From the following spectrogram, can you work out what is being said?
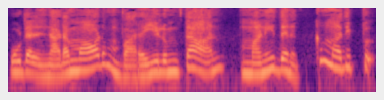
உடல் நடமாடும் வரையிலும் தான் மனிதனுக்கு மதிப்பு.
